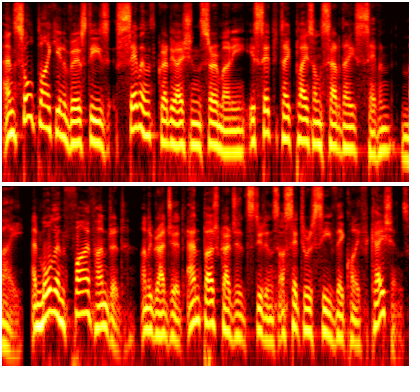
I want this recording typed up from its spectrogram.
And Sol Plaatje University's seventh graduation ceremony is set to take place on Saturday, 7 May. And more than 500 undergraduate and postgraduate students are set to receive their qualifications.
